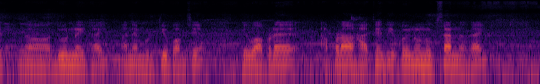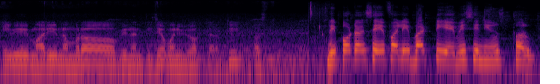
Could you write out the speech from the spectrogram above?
દૂર નહીં થાય અને મૃત્યુ પામશે. એવું આપણે, આપણા હાથેથી કોઈનું નુકસાન ન થાય. એવી મારી નમ્ર વિનંતી છે વન વિભાગ તરફથી. અસ્તુ. Reporter Saif Ali Bhatti ABC news Bharuch.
